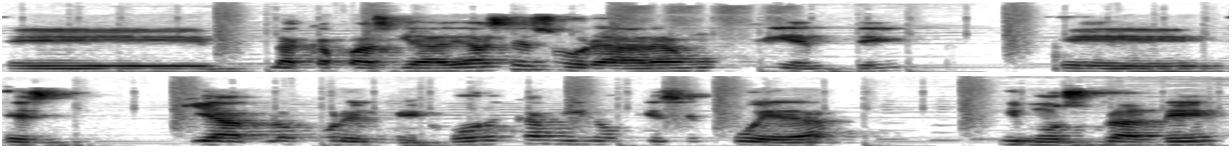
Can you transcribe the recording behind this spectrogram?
Eh, la capacidad de asesorar a un cliente es guiarlo por el mejor camino que se pueda y mostrarle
